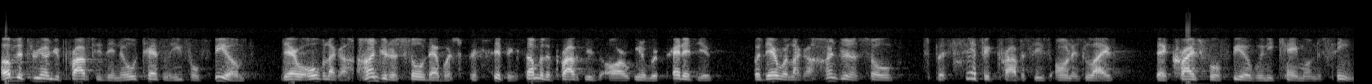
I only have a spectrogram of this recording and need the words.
of the 300 prophecies in the Old Testament He fulfilled, there were over like a hundred or so that were specific. Some of the prophecies are you know repetitive, but there were like a hundred or so specific prophecies on His life that Christ fulfilled when He came on the scene.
